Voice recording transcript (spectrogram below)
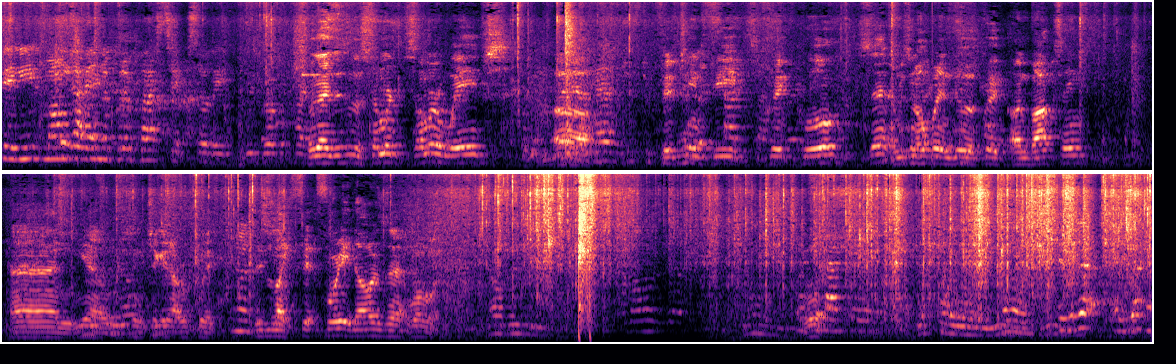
They need mom told to put in plastic, so they we broke a pipe. So guys, this is the summer summer waves, uh, 15 feet quick pool set. I'm just gonna open and do a quick unboxing, and yeah, we're just gonna check it out real quick. This is like $48 at Walmart. What's the last name? Is it a, is that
